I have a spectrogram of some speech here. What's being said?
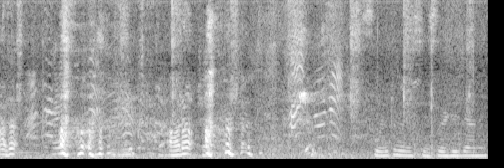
あら。あら。スルーしすぎじゃね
